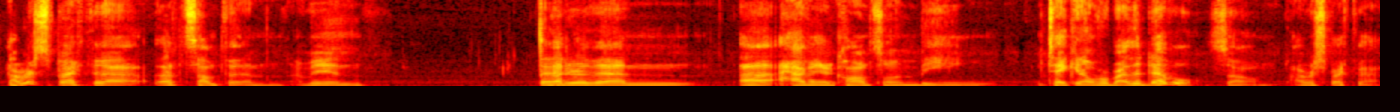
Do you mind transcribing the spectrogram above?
I respect that. That's something. I mean, better than uh, having a console and being taken over by the devil. So I respect that.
